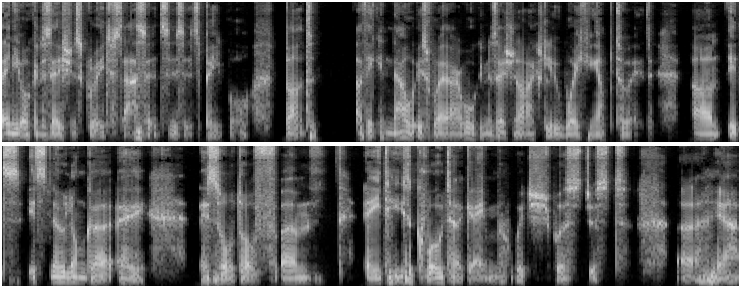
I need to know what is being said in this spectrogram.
any organization's greatest assets is its people, but I think now is where our organization are actually waking up to it. Um, it's it's no longer a a sort of um, 80s quota game, which was just uh, yeah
